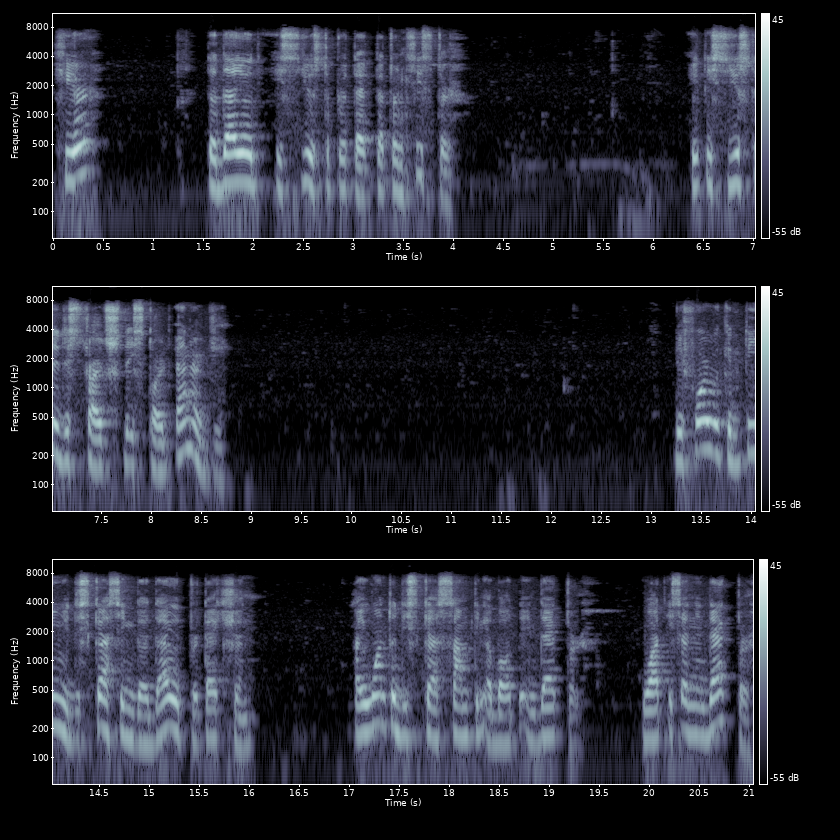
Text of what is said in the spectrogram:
Here, the diode is used to protect the transistor. It is used to discharge the stored energy. Before we continue discussing the diode protection, I want to discuss something about the inductor. What is an inductor?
